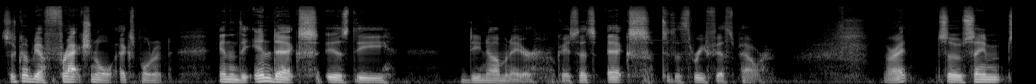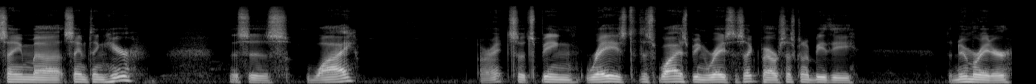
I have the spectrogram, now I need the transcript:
So it's going to be a fractional exponent. And then the index is the denominator. Okay, so that's x to the 3 fifths power. All right, so same same uh, same thing here. This is y. All right, so it's being raised. This y is being raised to the second power, so that's going to be the the numerator,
